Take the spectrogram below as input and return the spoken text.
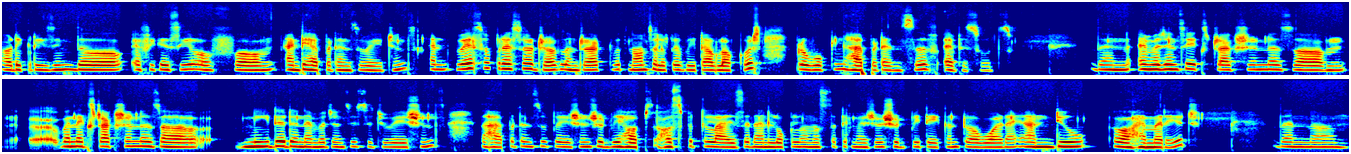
uh, decreasing the efficacy of um, antihypertensive agents, and vasopressor drugs interact with non-selective beta blockers, provoking hypertensive episodes. Then emergency extraction is um, uh, when extraction is uh, needed in emergency situations. The hypertensive patient should be hospitalized and local anesthetic measures should be taken to avoid undue uh, hemorrhage. Then um,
